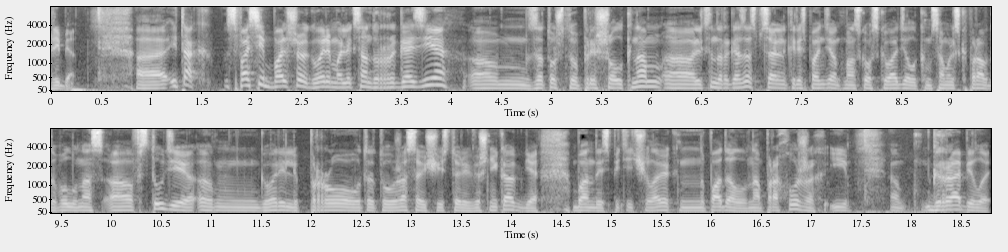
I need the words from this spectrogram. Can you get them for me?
ребят. Э, итак, спасибо большое, говорим Александру Рогазе э, за то, что пришел к нам. Э, Александр Рогоза, специальный корреспондент московского отдела «Комсомольской правды», был у нас в студии. Э, говорили про вот эту ужасающую историю Вишняка, где банда из пяти человек нападала на прохожих и э, грабила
